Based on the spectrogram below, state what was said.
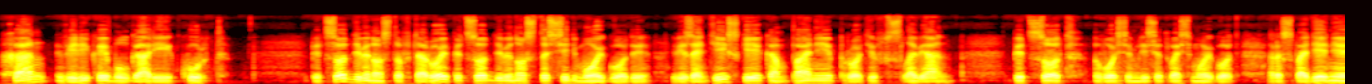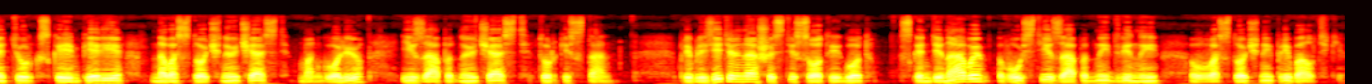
хан Великой Булгарии Курт, 592-597 годы византийские кампании против славян, 588 год. Распадение Тюркской империи на восточную часть, Монголию, и западную часть, Туркестан. Приблизительно 600 год. Скандинавы в устье Западной Двины, в Восточной Прибалтике.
